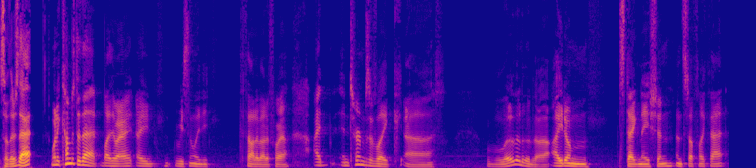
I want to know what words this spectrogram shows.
so there's that. When it comes to that, by the way, I, I recently thought about it for a while. I in terms of like uh, blah, blah, blah, blah, item stagnation and stuff like that.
